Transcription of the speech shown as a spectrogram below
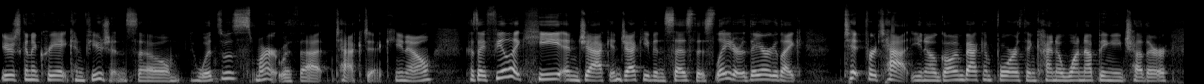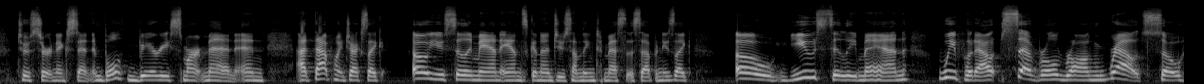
you're just going to create confusion. So Woodes was smart with that tactic, you know, because I feel like he and Jack, and Jack even says this later, they are like tit for tat, you know, going back and forth and kind of one upping each other to a certain extent, and both very smart men. And at that point, Jack's like, Oh, you silly man, Anne's going to do something to mess this up. And he's like, Oh, you silly man, we put out several wrong routes, so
